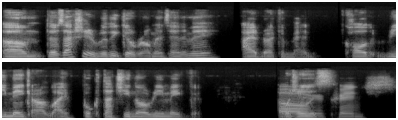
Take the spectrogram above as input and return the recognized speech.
um, there's actually a really good romance anime I'd recommend called Remake Our Life, Bokutachi no Remake. oh, which you're is- cringe.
